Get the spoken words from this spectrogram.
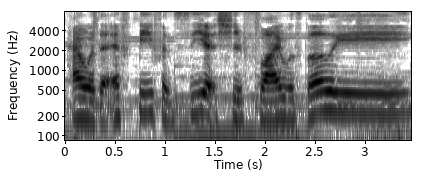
还有我的 FB 粉丝也是 Fly with Lily。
